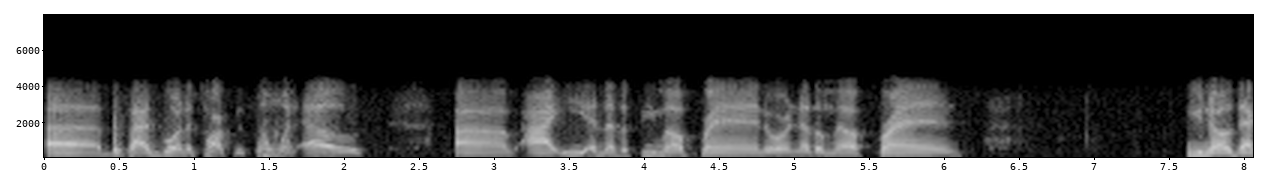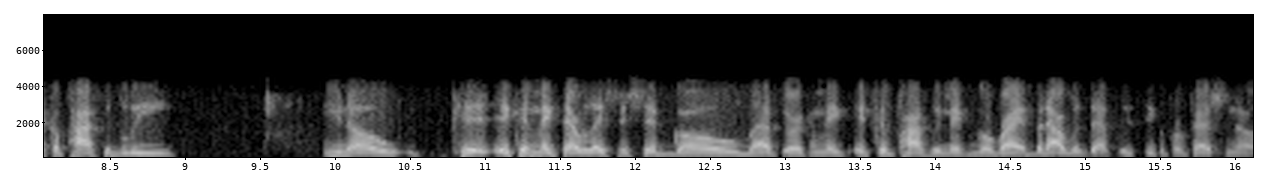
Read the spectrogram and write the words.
Uh, besides going to talk to someone else, um, i.e., another female friend or another male friend, you know, that could possibly you know, could it could make that relationship go left or it can make it could possibly make it go right. But I would definitely seek a professional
